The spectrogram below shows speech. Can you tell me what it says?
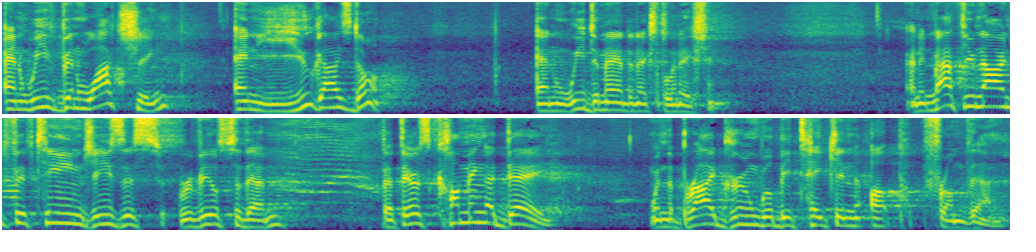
and we've been watching, and you guys don't. And we demand an explanation. And in Matthew 9 15, Jesus reveals to them that there's coming a day when the bridegroom will be taken up from them.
